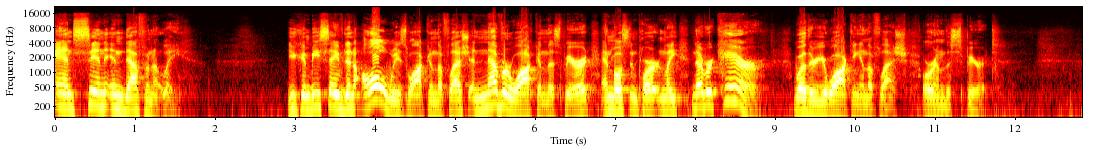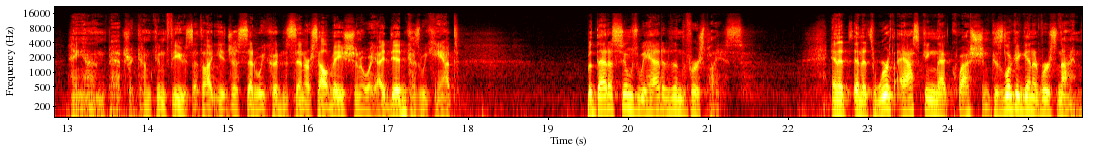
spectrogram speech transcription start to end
and sin indefinitely. You can be saved and always walk in the flesh and never walk in the spirit, and most importantly, never care whether you're walking in the flesh or in the spirit. Hang on, Patrick, I'm confused. I thought you just said we couldn't sin our salvation away. I did because we can't. But that assumes we had it in the first place. And, it, and it's worth asking that question because look again at verse 9.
